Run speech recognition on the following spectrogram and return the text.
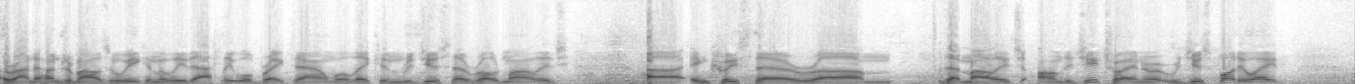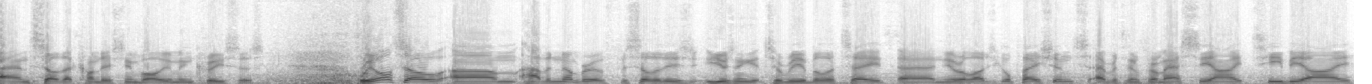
Around 100 miles a week an elite athlete will break down. Well, they can reduce their road mileage, uh, increase their, um, their mileage on the G-Trainer at reduced body weight, and so their conditioning volume increases. We also um, have a number of facilities using it to rehabilitate uh, neurological patients, everything from SCI, TBI,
